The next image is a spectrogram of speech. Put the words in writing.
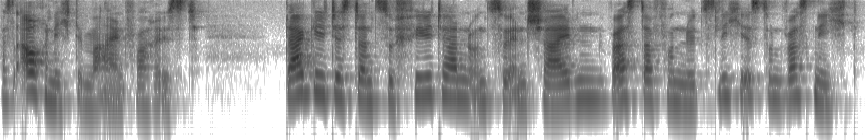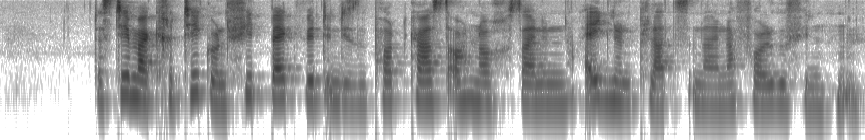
was auch nicht immer einfach ist. Da gilt es dann zu filtern und zu entscheiden, was davon nützlich ist und was nicht. Das Thema Kritik und Feedback wird in diesem Podcast auch noch seinen eigenen Platz in einer Folge finden.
